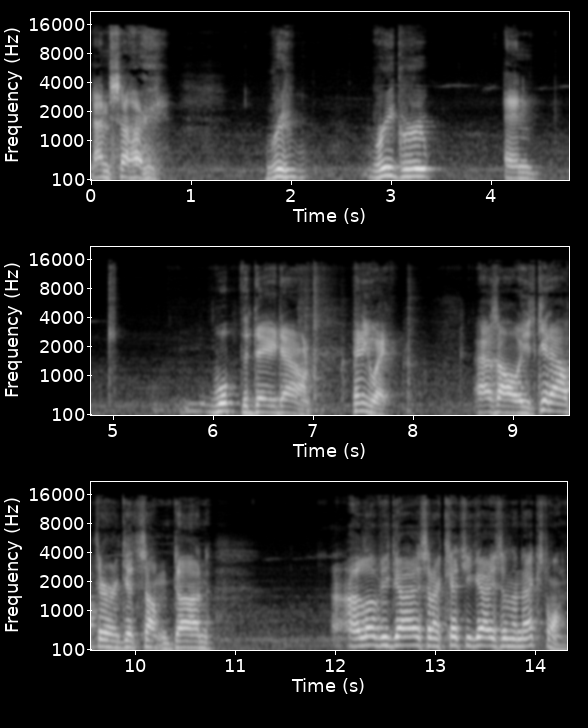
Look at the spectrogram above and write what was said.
I'm sorry. Re- regroup and whoop the day down. Anyway, as always, get out there and get something done. I love you guys, and I'll catch you guys in the next one.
